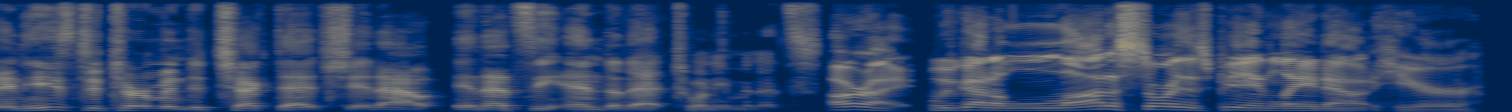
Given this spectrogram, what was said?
and he's determined to check that shit out, and that's the end of that 20 minutes. All right. We've got a lot of story that's being laid out here.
